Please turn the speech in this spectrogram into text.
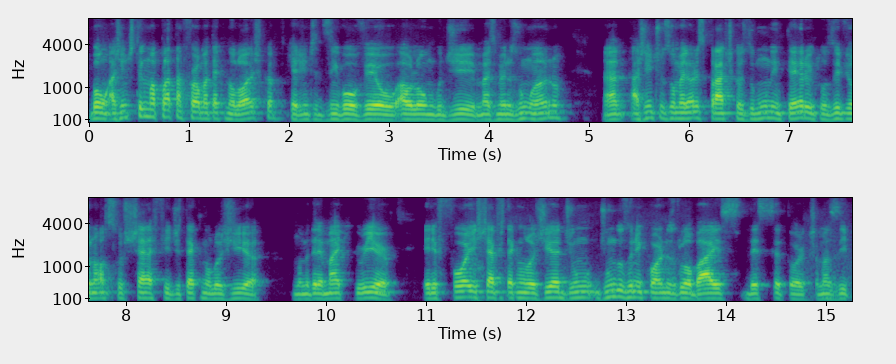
Bom, a gente tem uma plataforma tecnológica que a gente desenvolveu ao longo de mais ou menos um ano. Né? A gente usou melhores práticas do mundo inteiro, inclusive o nosso chefe de tecnologia, o nome dele é Mike Greer, ele foi chefe de tecnologia de um, de um dos unicórnios globais desse setor, que chama Zip.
